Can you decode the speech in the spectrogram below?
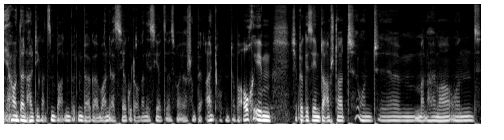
ja, und dann halt die ganzen Baden-Württemberger waren ja sehr gut organisiert. Das war ja schon beeindruckend. Aber auch eben, ich habe ja gesehen, Darmstadt und ähm, Mannheimer und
